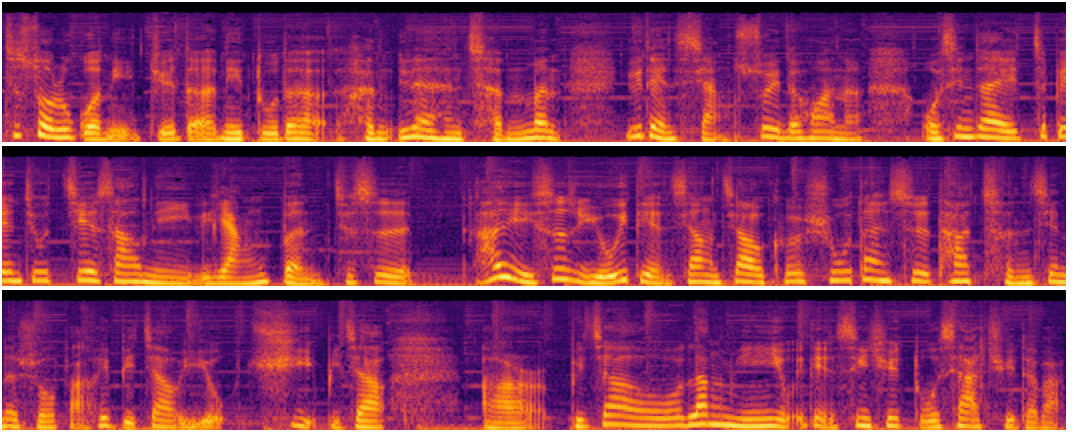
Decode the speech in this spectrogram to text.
就说如果你觉得你读的很有点很沉闷，有点想睡的话呢，我现在这边就介绍你两本，就是它也是有一点像教科书，但是它呈现的手法会比较有趣，比较呃比较让你有一点兴趣读下去的吧。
